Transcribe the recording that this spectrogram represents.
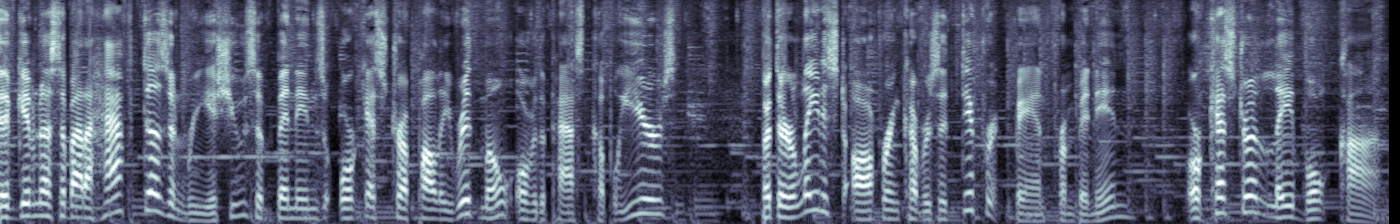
They've given us about a half dozen reissues of Benin's Orchestra Poly-Rythmo over the past couple years, but their latest offering covers a different band from Benin, Orchestra Les Volcans.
